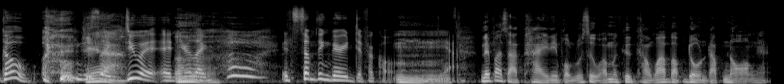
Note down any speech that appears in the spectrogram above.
go. just Yeah. like do it. And you're like, it's something very difficult. Yeah. ในภาษาไทยนี่ผมรู้สึกว่ามันคือคำว่าแบบโดนรับน้องอะ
